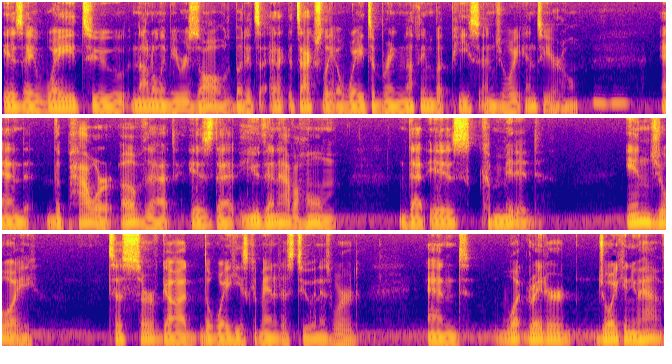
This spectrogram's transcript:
is a way to not only be resolved, but it's it's actually a way to bring nothing but peace and joy into your home. And the power of that is that you then have a home that is committed in joy to serve God the way He's commanded us to in His Word. And what greater joy can you have?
